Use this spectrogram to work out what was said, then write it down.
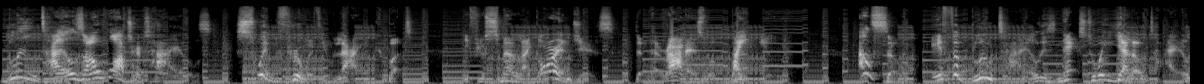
Blue tiles are water tiles. Swim through if you like, but if you smell like oranges, the piranhas will bite you. Also, if a blue tile is next to a yellow tile,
